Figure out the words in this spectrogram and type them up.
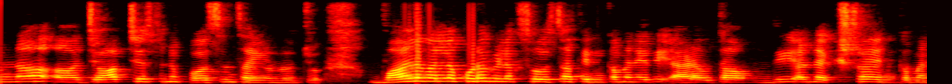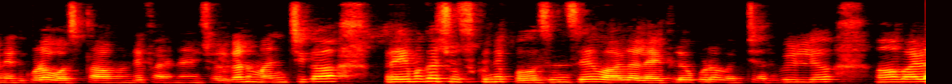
ఉన్న జాబ్ చేస్తున్న పర్సన్స్ అయి ఉండొచ్చు. వాళ్ళ వల్ల కూడా వీళ్ళకి సోర్స్ ఆఫ్ ఇన్కమ్ అనేది యాడ్ అవుతా ఉంది. అండ్ ఎక్స్ట్రా ఇన్కమ్ అనేది కూడా వస్తూ ఉంది ఫైనాన్షియల్గా మంచిగా ప్రేమగా చూసుకునే పర్సన్సే వాళ్ళ లైఫ్లో కూడా వచ్చారు. వీళ్ళు వాళ్ళ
